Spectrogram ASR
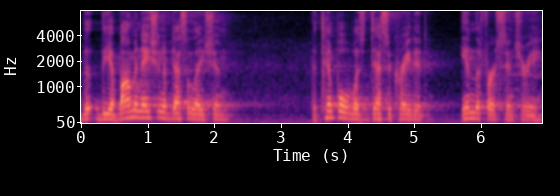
the, the abomination of desolation, the temple was desecrated in the first century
